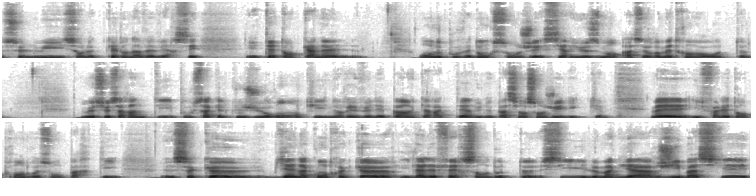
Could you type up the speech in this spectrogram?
celui sur lequel on avait versé, était en cannelle. On ne pouvait donc songer sérieusement à se remettre en route. M. Saranti poussa quelques jurons qui ne révélaient pas un caractère d'une patience angélique. Mais il fallait en prendre son parti, ce que, bien à contre-cœur, il allait faire sans doute si le magyar gibassier,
